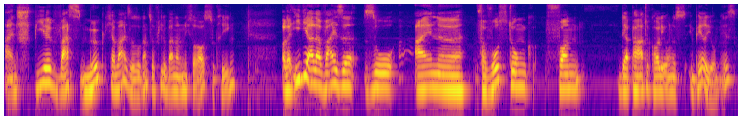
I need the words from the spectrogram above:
ein Spiel, was möglicherweise, so ganz so viel war noch nicht so rauszukriegen, oder idealerweise so eine Verwurstung von der Pate Corleones Imperium ist,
